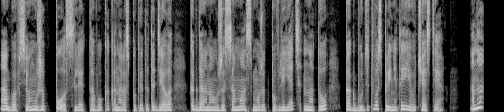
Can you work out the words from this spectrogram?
обо всем уже после того, как она распутает это дело, когда она уже сама сможет повлиять на то, как будет воспринято ее участие. Она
